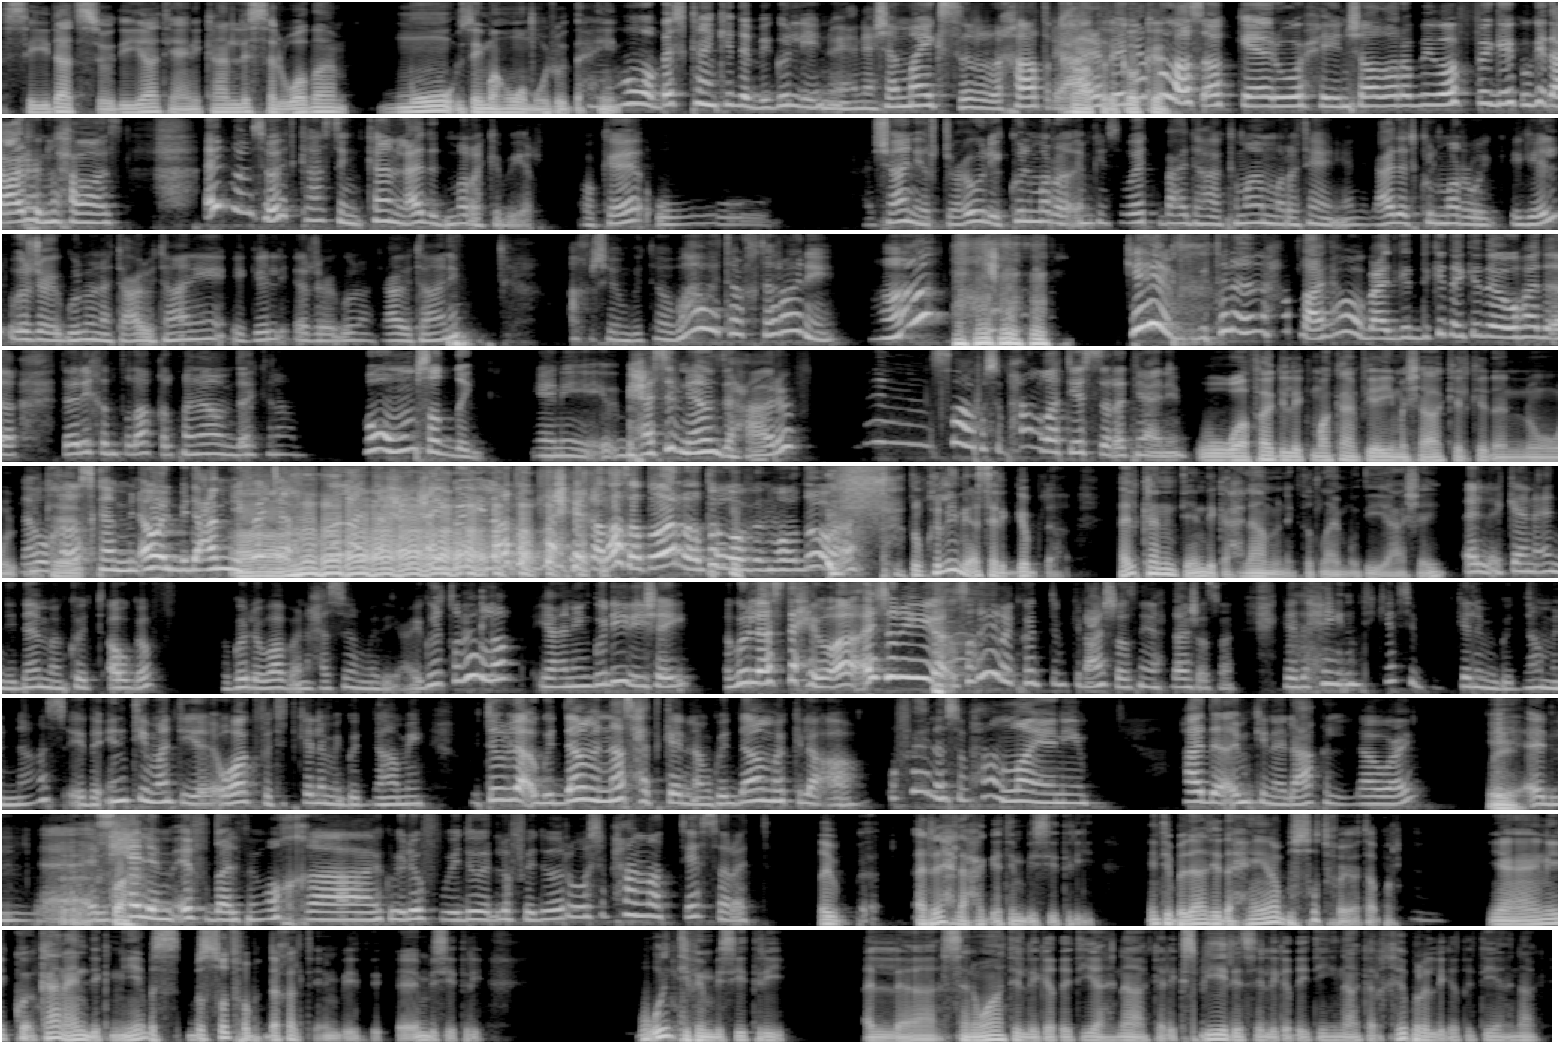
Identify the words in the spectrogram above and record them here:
السيدات السعوديات يعني كان لسه الوضع مو زي ما هو موجود دحين هو بس كان كذا بيقول لي إنه يعني عشان ما يكسر خاطري عارف؟ إنه okay. خلاص okay روحي إن شاء الله ربي يوفقك وكذا عارف إن الحماس. المهم سويت casting كان العدد مرة كبير. okay؟ وعشان يرجعوا لي كل مرة يمكن سويت بعدها كمان مرتين. يعني العدد كل مرة يقل ويرجعوا يقولوا لنا تعالوا تاني يقل يرجعوا يقولوا لنا تعالوا تاني. آخر شيء قلت لها wow ترى اختاروني. ها؟ كيف؟ قلت لها أنا حطلع الهواء بعد قد كذا كذا وهذا تاريخ انطلاق القناة ومن ذا الكلام هو مو مصدق يعني بيحسبني امزح عارف؟ صار وسبحان الله تيسرت يعني ووافق لك ما كان في أي مشاكل كده إنه لا هو؟ خلاص كان من أول بيدعمني آه. فجأة طلع حيقول لي لا تطلعي خلاص اتورط هو في الموضوع طب خليني أسألك قبلها هل كان أنت عندك أحلام إنك تطلعي مذيعة شيء؟ إلا كان عندي دائما كنت أوقف أقول له بابا أنا حصير مذيعة يقول طب يلا يعني قولي لي شيء أقول له أستحي أجري صغيرة كنت يمكن 10 سنين 11 سنة. قال دحين أنت كيف تبي تتكلمي قدام الناس؟ إذا أنت ما أنت واقفة تتكلمي قدامي. قلت له لا قدام الناس حتكلم قدامك لا. وفعلا سبحان الله يعني هذا يمكن العقل اللاواعي إيه. صح. الحلم يفضل في مخك ويلف ويدور يلف ويدور وسبحان الله تيسرت. طيب الرحلة حقت ام بي سي 3 أنت بدأتي دحين بالصدفة يعتبر. يعني كان عندك نية بس بالصدفة دخلت ام بي ام بي سي 3 وانت في ام بي سي 3 السنوات اللي قضيتيها هناك ال experience اللي قضيتيه هناك الخبرة اللي قضيتيها هناك.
